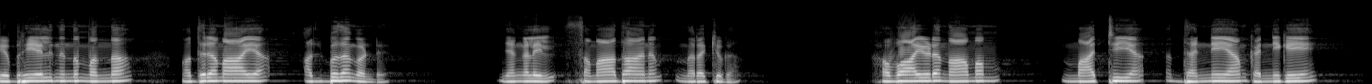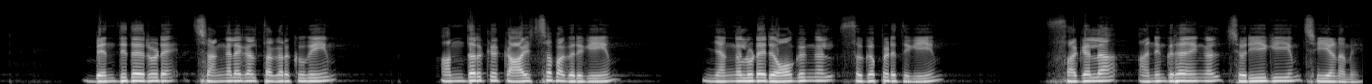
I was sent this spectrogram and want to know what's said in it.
ഗബ്രിയലിൽ നിന്നും വന്ന മധുരമായ അത്ഭുതം കൊണ്ട് ഞങ്ങളിൽ സമാധാനം നിറയ്ക്കുക. ഹവായുടെ നാമം മാറ്റിയ ധന്യയാം കന്യകയെ. ബന്ധിതരുടെ ചങ്ങലകൾ തകർക്കുകയും അന്തർക്ക് കാഴ്ച പകരുകയും ഞങ്ങളുടെ രോഗങ്ങൾ സുഖപ്പെടുത്തുകയും സകല അനുഗ്രഹങ്ങൾ ചൊരിയുകയും ചെയ്യണമേ.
